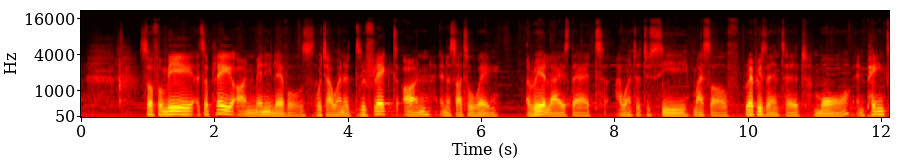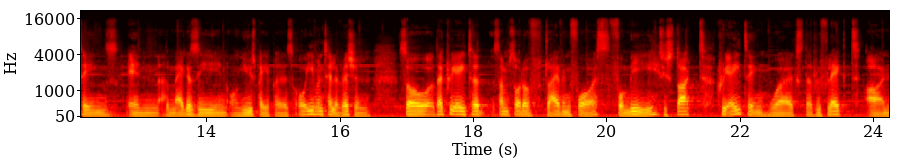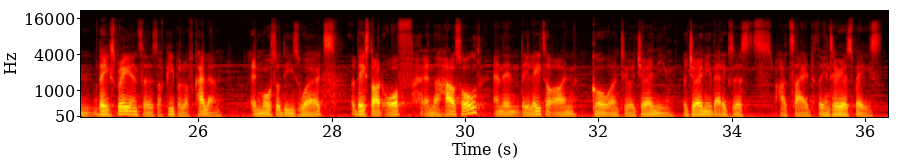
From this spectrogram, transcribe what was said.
So for me, it's a play on many levels, which I wanted to reflect on in a subtle way. I realized that I wanted to see myself represented more in paintings, in the magazine or newspapers or even television. So that created some sort of driving force for me to start creating works that reflect on the experiences of people of color. In most of these works, they start off in the household and then they later on go onto a journey, a journey that exists outside the interior space.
